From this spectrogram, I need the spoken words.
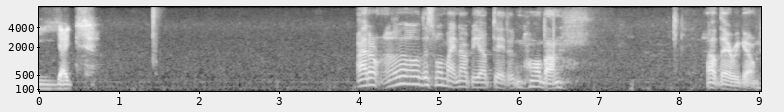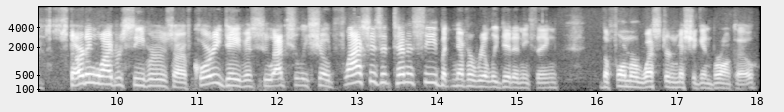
Yikes. I don't know. This one might not be updated. Hold on. Oh, there we go. Starting wide receivers are of Corey Davis, who actually showed flashes at Tennessee, but never really did anything. The former Western Michigan Bronco.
